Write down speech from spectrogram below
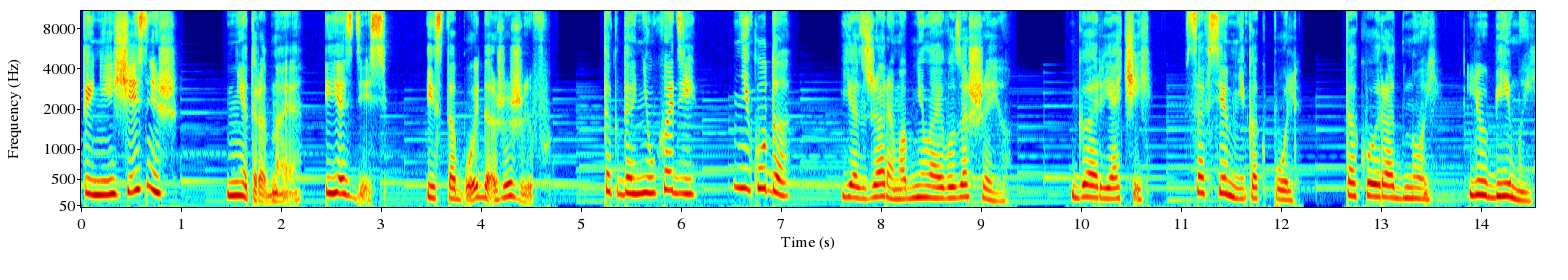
Ты не исчезнешь?» «Нет, родная, я здесь. И с тобой даже жив». «Тогда не уходи. Никуда!» Я с жаром обняла его за шею. Горячий. Совсем не как Поль. Такой родной, любимый.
